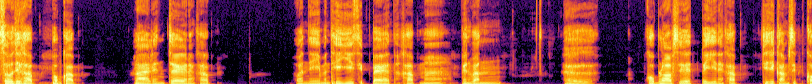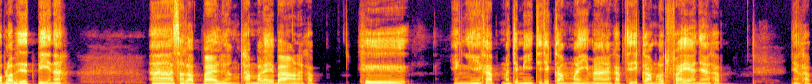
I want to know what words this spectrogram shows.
สวัสดีครับ พบกับ Line Ranger นะครับ วันนี้วันที่ 28 นะครับ มาเป็นวัน เอ่อ ครบรอบ 11 ปีนะครับ กิจกรรม 10 ครบรอบ 11 ปีนะ อ่าสำหรับป้ายเหลืองทำอะไรบ้างนะครับ คืออย่างงี้ครับ มันจะมีกิจกรรมใหม่มานะครับ กิจกรรมรถไฟอันเนี้ยครับ เนี่ยครับ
